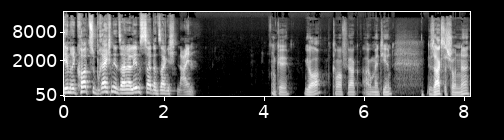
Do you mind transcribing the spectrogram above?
den Rekord zu brechen in seiner Lebenszeit, dann sage ich nein. Okay, ja, kann man für argumentieren. Du sagst es schon, ne?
